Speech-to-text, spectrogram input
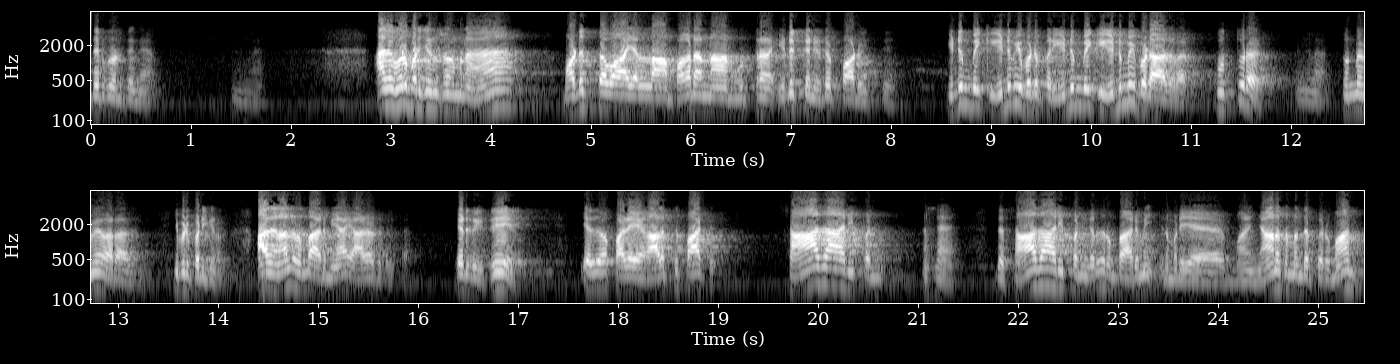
திருக்குறள் எடுத்துங்க. ம். அந்த குரு படிச்சுன்னு சொன்னோம்னா மடுத்தவாயெல்லாம் பகடன்னான் உற்ற இடுக்கன் இடுப்பாடு வைத்து இடும்பைக்கு இடுமை படுப்பர் இடும்பைக்கு இடுமைப்படாதவர். குத்துறர். துன்பமே வராது. இப்படி படிக்கணும். அதனால ரொம்ப அருமையாக யாழ எடுத்துக்கிட்டார். எடுத்துக்கிட்டு ஏதோ பழைய காலத்து பாட்டு. சாதாரி பண் இந்த சாதாரி பண்கிறது ரொம்ப அருமை. நம்முடைய ம- ஞானசம்பந்த பெருமான்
